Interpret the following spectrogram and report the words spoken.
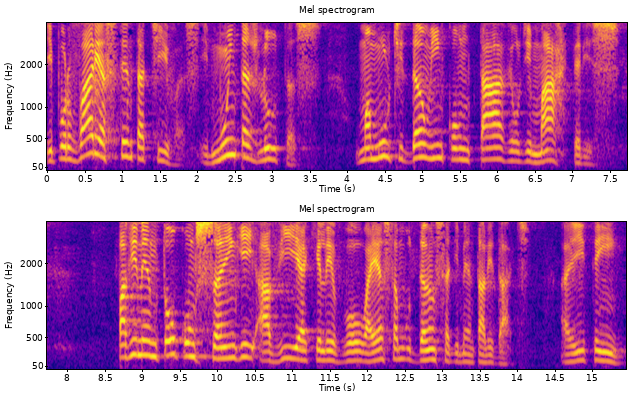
E por várias tentativas e muitas lutas, uma multidão incontável de mártires pavimentou com sangue a via que levou a essa mudança de mentalidade. Aí tem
